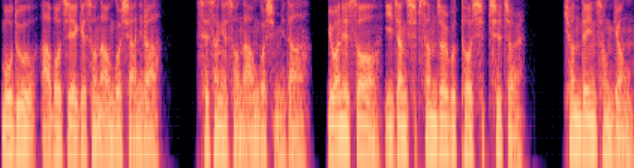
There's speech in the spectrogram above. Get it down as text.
모두 아버지에게서 나온 것이 아니라 세상에서 나온 것입니다. 요한일서 2장 13절부터 17절. 현대인 성경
